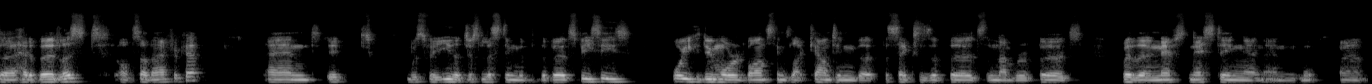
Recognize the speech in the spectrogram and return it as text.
uh, had a bird list of Southern Africa, and it was for either just listing the, the bird species, or you could do more advanced things like counting the, the sexes of birds, the number of birds, whether they're nest, nesting, and, and um,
